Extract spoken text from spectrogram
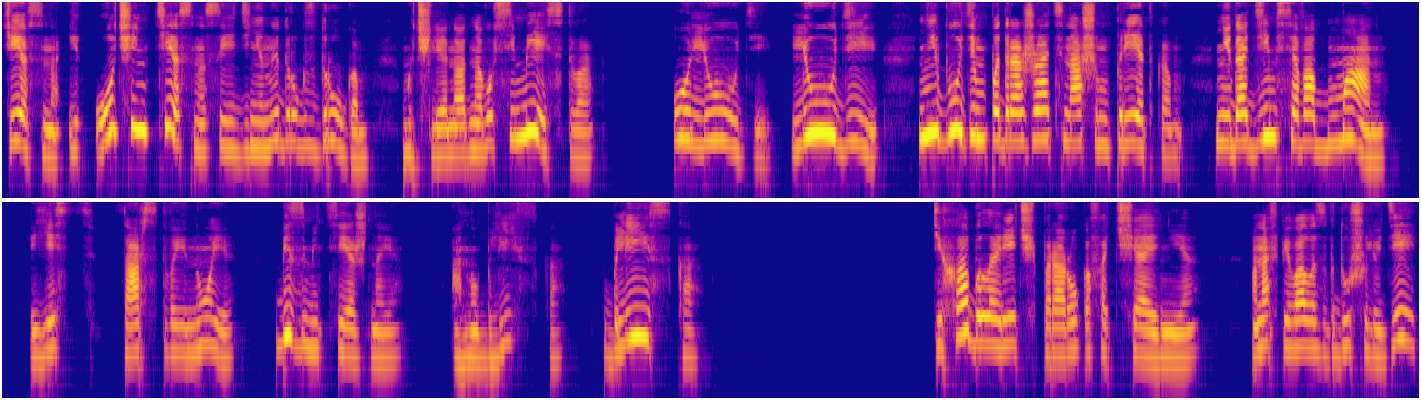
тесно и очень тесно соединены друг с другом. Мы члены одного семейства. О, люди, люди, не будем подражать нашим предкам, не дадимся в обман. Есть царство иное, безмятежное. Оно близко, близко. Тиха была речь пророков отчаяния. Она впивалась в души людей,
